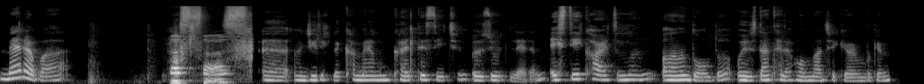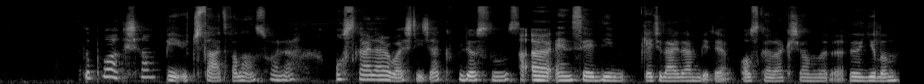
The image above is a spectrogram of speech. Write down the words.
Merhaba. Nasılsınız? Ee, öncelikle kameramın kalitesi için özür dilerim. SD kartımın alanı doldu. O yüzden telefondan çekiyorum bugün. Bu akşam bir 3 saat falan sonra Oscar'lar başlayacak biliyorsunuz. Aa, en sevdiğim gecelerden biri Oscar akşamları e, yılın.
